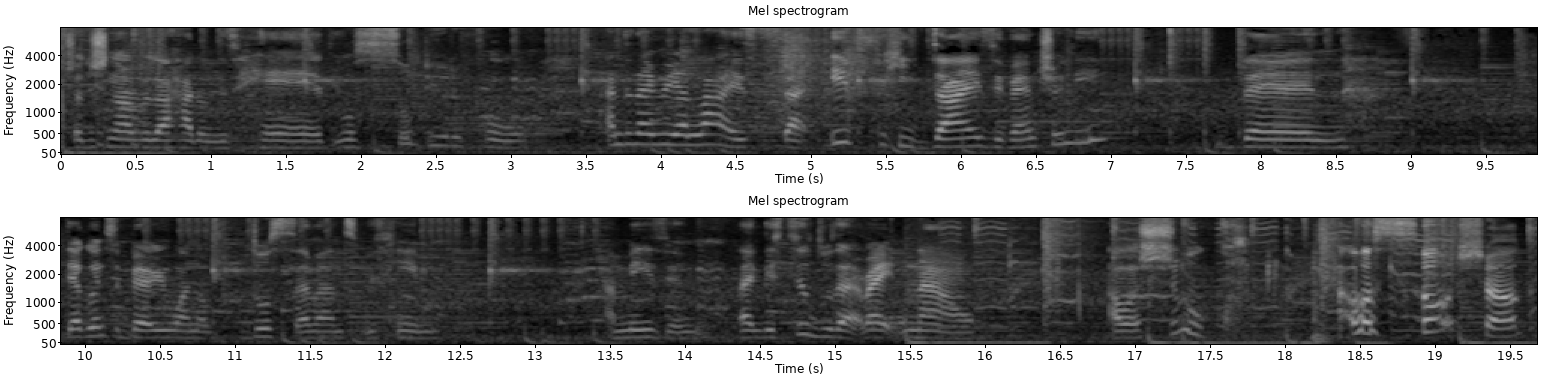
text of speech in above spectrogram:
traditional ruler had on his head. It was so beautiful. And then i realized that if he dies eventually then they're going to bury one of those servants with him. Amazing. Like they still do that right now. I was shook. I was so shocked.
